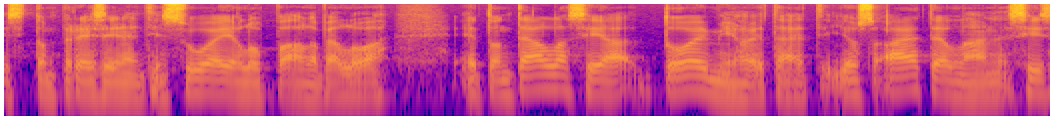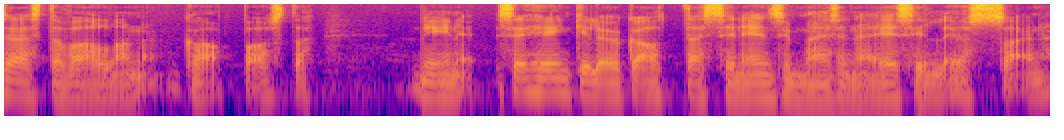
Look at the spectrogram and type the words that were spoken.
sitten on presidentin suojelupalvelua. Että on tällaisia toimijoita, että jos ajatellaan sisäistä vallan kaappausta, niin se henkilö, joka ottaisi sen ensimmäisenä esille jossain,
